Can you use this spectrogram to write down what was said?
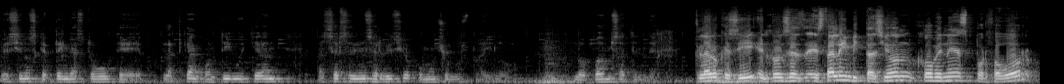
vecinos que tengas tú que platican contigo y quieran hacerse de un servicio, con mucho gusto ahí lo, lo podemos atender. Claro que sí, entonces está la invitación, jóvenes, por favor,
